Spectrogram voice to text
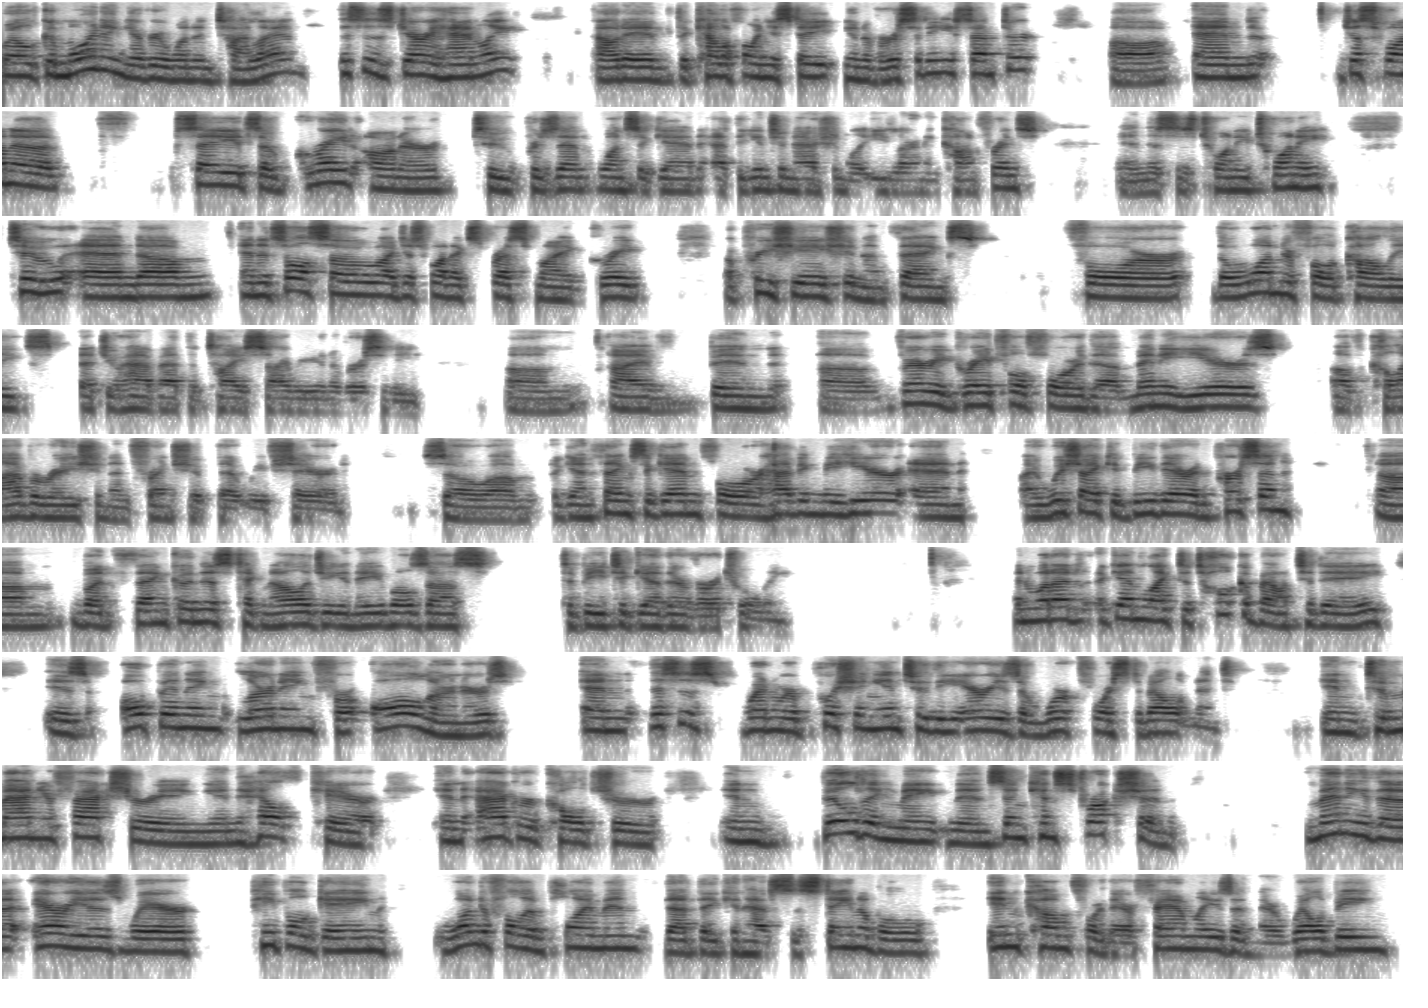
Well, good morning, everyone in Thailand. This is Gerry Hanley out at the California State University Center. Uh, and just want to say it's a great honor to present once again at the International E-Learning Conference. And this is 2022. And, um, and it's also, I just want to express my great appreciation and thanks for the wonderful colleagues that you have at the Thai Cyber University. Um, I've been uh, very grateful for the many years of collaboration and friendship that we've shared. So um, again, thanks again for having me here and I wish I could be there in person, um, but thank goodness technology enables us to be together virtually. And what I'd again like to talk about today is opening learning for all learners. And this is when we're pushing into the areas of workforce development, into manufacturing, in healthcare, in agriculture, in building maintenance, in construction, many of the areas where people gain wonderful employment that they can have sustainable income for their families and their well-being.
